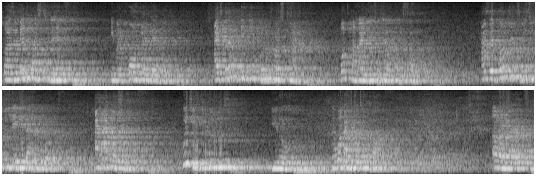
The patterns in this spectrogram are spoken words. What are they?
So as a medical student in my 400 level, I started thinking for the first time, what can I do to help myself? As a gorgeous, beautiful lady that I was, I had options, which include, you know, the one I want to talk about. Alright.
